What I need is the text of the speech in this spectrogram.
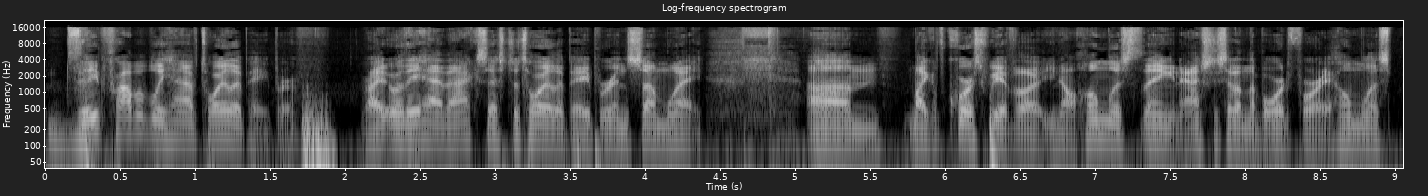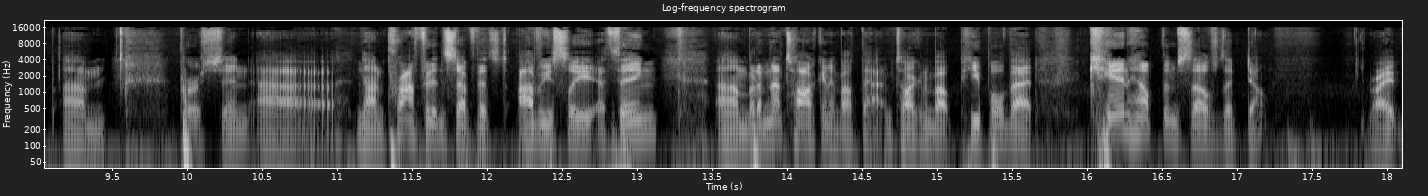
they probably have toilet paper, right? Or they have access to toilet paper in some way. Um, like, of course, we have a you know homeless thing, and Ashley set on the board for a homeless um, person uh, nonprofit and stuff. That's obviously a thing, um, but I'm not talking about that. I'm talking about people that can help themselves that don't, right?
